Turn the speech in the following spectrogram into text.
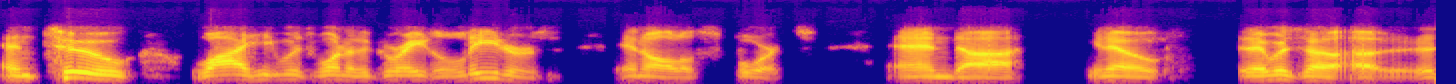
And two, why he was one of the great leaders in all of sports. And, uh, you know, there was a, a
